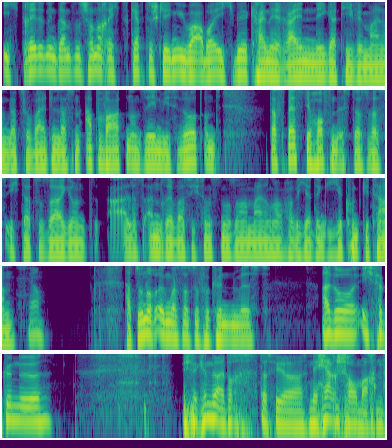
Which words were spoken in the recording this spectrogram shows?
ich trete dem Ganzen schon noch recht skeptisch gegenüber, aber ich will keine rein negative Meinung dazu walten lassen. Abwarten und sehen, wie es wird. Und das beste Hoffen ist das, was ich dazu sage. Und alles andere, was ich sonst nur so eine Meinung habe, habe ich ja, denke ich, hier kundgetan. Ja. Hast du noch irgendwas, was du verkünden willst? Also, ich verkünde ich verkünde einfach, dass wir eine Herrschau machen.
